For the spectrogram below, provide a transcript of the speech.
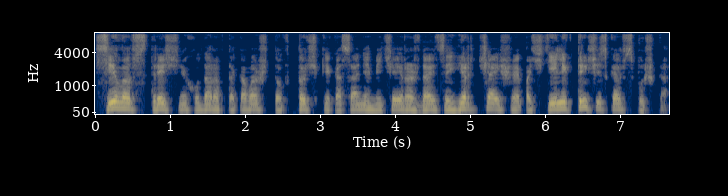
Сила встречных ударов такова, что в точке касания мечей рождается ярчайшая, почти электрическая вспышка.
